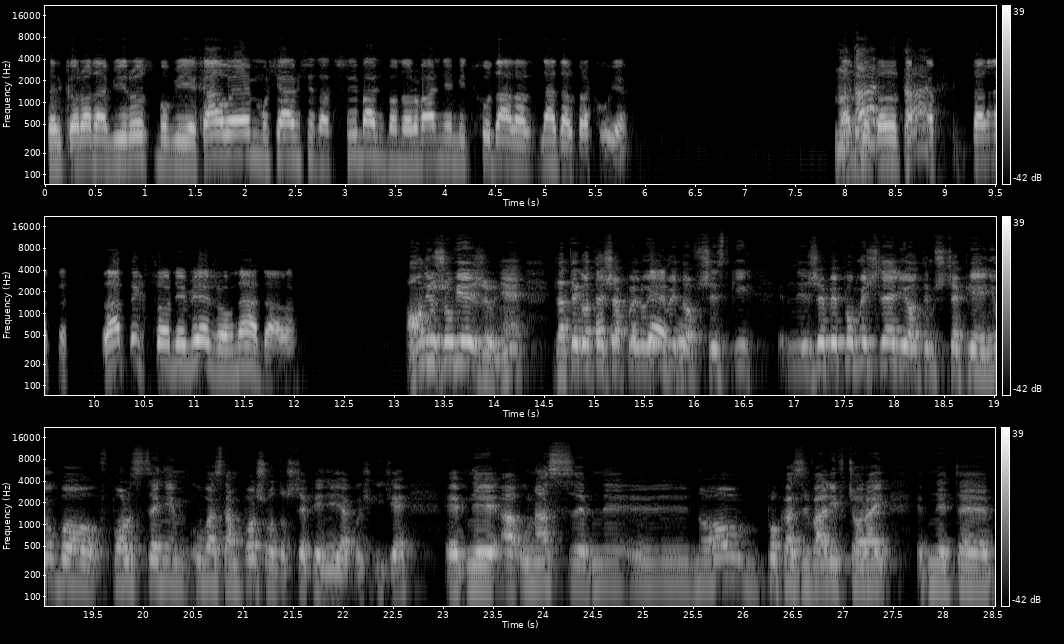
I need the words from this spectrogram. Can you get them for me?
ten koronawirus, mówi, jechałem, musiałem się zatrzymać, bo normalnie mi tchu nadal, nadal brakuje. No Także tak, to, tak. dla, dla tych, co nie wierzą nadal, On już uwierzył, nie? Dlatego też już apelujemy do wszystkich, żeby pomyśleli o tym szczepieniu, bo w Polsce nie, u was tam poszło to szczepienie jakoś idzie. e, a u nas e, no, pokazywali wczoraj te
